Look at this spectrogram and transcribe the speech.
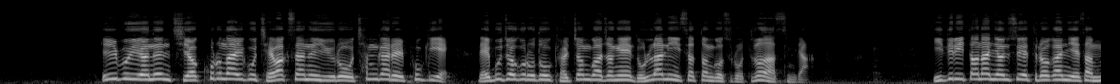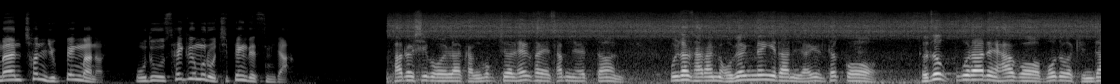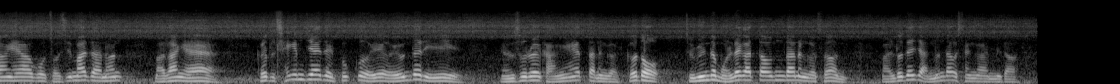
일부 의원은 지역 코로나19 재확산을 이유로 참가를 포기해 내부적으로도 결정 과정에 논란이 있었던 것으로 드러났습니다. 이들이 떠난 연수에 들어간 예산만 1,600만 원, 모두 세금으로 집행됐습니다. 8월 15일 날 강복절 행사에 참여했던 울산 사람이 500명이라는 이야기를 듣고 더더욱 불안해하고 모두가 긴장해하고 조심하자는 마당에 그것을 책임져야 될 북구의 의원들이 연수를 강행했다는 것, 그것도 주민들 몰래 갔다 온다는 것은 말도 되지 않는다고 생각합니다.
